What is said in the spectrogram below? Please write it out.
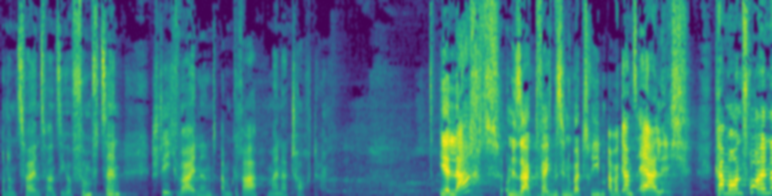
Und um 22.15 Uhr stehe ich weinend am Grab meiner Tochter. Ihr lacht und ihr sagt vielleicht ein bisschen übertrieben, aber ganz ehrlich, come on, Freunde,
